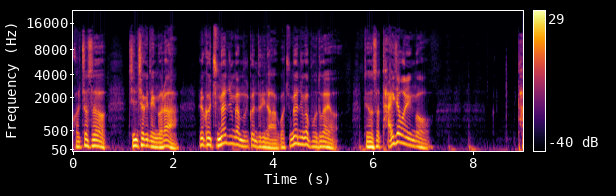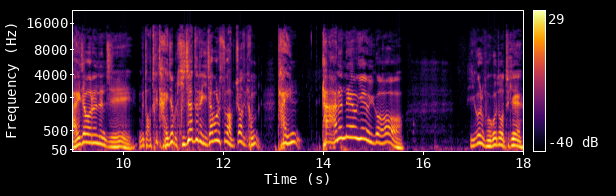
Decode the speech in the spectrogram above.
걸쳐서 진척이 된 거라 그리고 그 중간중간 물건들이 나오고 중간중간 보도가 되어서 다 잊어버린 거. 다 잊어버렸는지, 뭐 어떻게 다 잊어버, 기자들은 잊어버릴 수가 없죠. 겸- 다, 인- 다 아는 내용이에요, 이거. 이걸 보고도 어떻게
